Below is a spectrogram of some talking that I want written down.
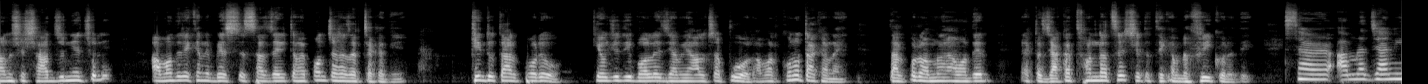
মানুষের সাহায্য নিয়ে চলি। আমাদের এখানে ব্রেস্টের সার্জারিটা হয় পঞ্চাশ হাজার টাকা দিয়ে। কিন্তু তারপরেও কেউ যদি বলে যে আমি আলট্রা পুয়ার, আমার কোনো টাকা নাই। তারপরেও আমরা আমাদের একটা জাকাত ফান্ড আছে, সেটা থেকে আমরা ফ্রি করে দিই। স্যার, আমরা জানি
